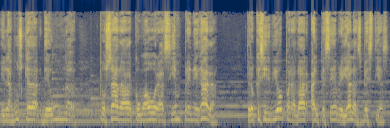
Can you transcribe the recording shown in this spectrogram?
en la búsqueda de una posada como ahora siempre negada, pero que sirvió para dar al pesebre y a las bestias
